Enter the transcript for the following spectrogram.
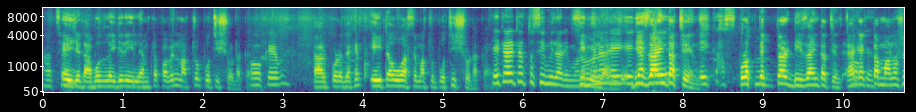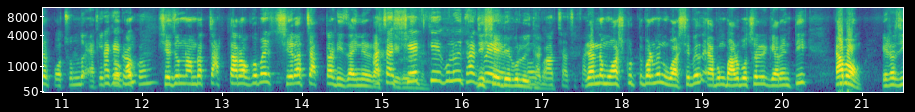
আচ্ছা। এই যে ডাবল লাইটের এই ল্যাম্পটা পাবেন মাত্র পঁচিশশো টাকা ওকে তারপরে দেখেন এইটাও আছে মাত্র পঁচিশশো টাকায়। এটা এটা তো সিমিলারই মনে হয়। মানে এই- ডিজাইনটা চেঞ্জ প্রত্যেকটার ডিজাইনটা চেঞ্জ এক একটা মানুষের পছন্দ এক এক রকম। সেজন্য আমরা চারটা রকমের সেরা চারটা ডিজাইনের আচ্ছা শেড কি এগুলোই থাকবে? জি শেড এগুলোই ও, থাকবে। আচ্ছা আচ্ছা fine। রান্না ওয়াশ করতে পারবেন ওয়াশেবল এবং বারো বছরের গ্যারান্টি এবং এটা যে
